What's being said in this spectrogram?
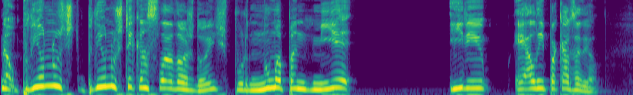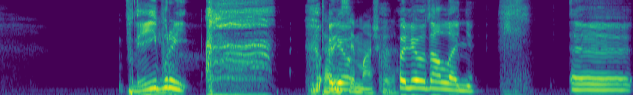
Não, podiam-nos podiam -nos ter cancelado aos dois por numa pandemia irem ela ir para a casa dele. Podia ir por aí. E Olha, sem máscara. Olha eu da lenha. Ah,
